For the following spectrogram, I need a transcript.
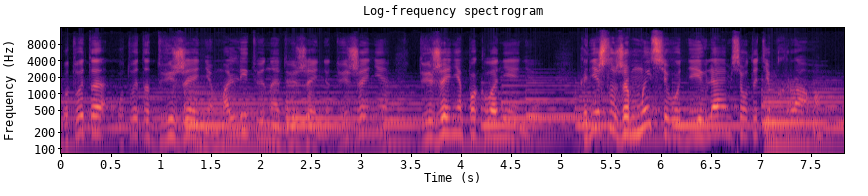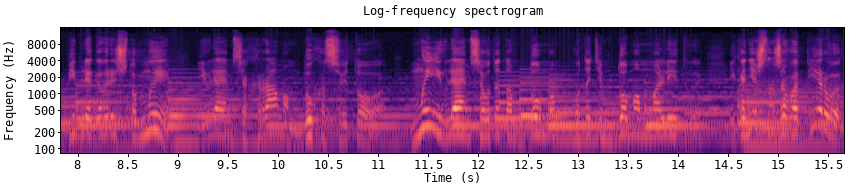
вот в это, вот в это движение, молитвенное движение, движение, движение поклонения. Конечно же, мы сегодня являемся вот этим храмом, Библия говорит, что мы являемся храмом Духа Святого. Мы являемся вот этим домом, вот этим домом молитвы. И, конечно же, во-первых,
